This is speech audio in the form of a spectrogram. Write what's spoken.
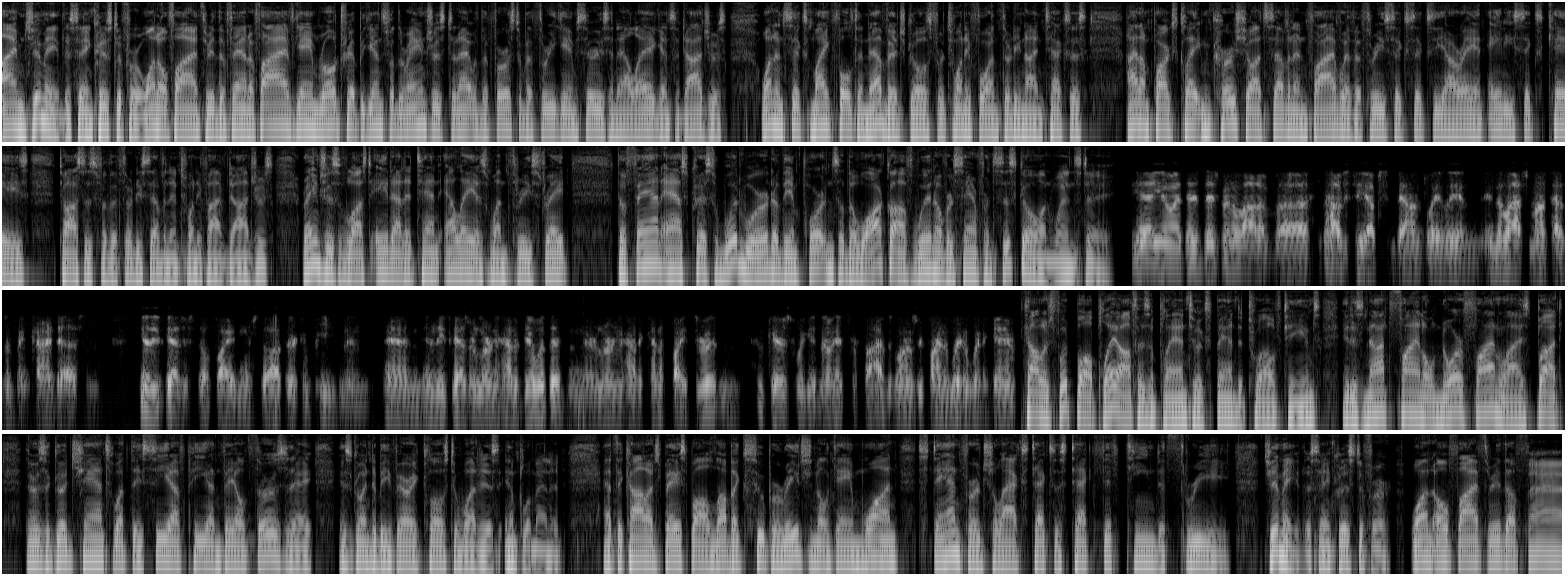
I'm Jimmy, the St. Christopher 105.3 The Fan. A five game road trip begins for the Rangers tonight with the first of a three game series in LA against the Dodgers. 1 and 6 Mike Foltynewicz goes for 24 and 39 Texas. Highland Park's Clayton Kershaw at 7 and 5 with a 3.66 ERA and 86 Ks tosses for the 37 and 25 Dodgers. Rangers have lost 8 out of 10. LA has won 3 straight. The Fan asked Chris Woodward of the importance of the walk off win over San Francisco on Wednesday. Yeah, you know? There's, there's been a lot of uh, obviously ups and downs lately, and, and the last month hasn't been kind to us. And you know, these guys are still fighting. They're still out there competing, and and and these guys are learning how to deal with it, and they're learning how to kind of fight through it. And who cares if we get no hit for five, as long as we find a way to win a game. College football playoff has a plan to expand to 12 teams. It is not final nor finalized, but there's a good chance what the CFP unveiled Thursday is going to be very close to what is implemented. At the college baseball Lubbock Super Regional Game One, Stanford shellacks Texas Tech 15 to three. Jimmy, the St. Christopher, 105.3 The Fan.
